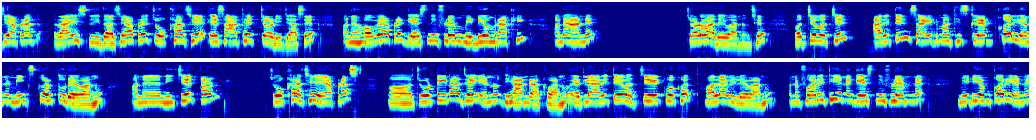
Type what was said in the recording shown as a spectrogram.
જે આપણા રાઈસ લીધા છે, આપણે ચોખા છે, એ સાથે જ ચડી જશે. અને હવે આપણે ગેસની ફ્લેમ મીડિયમ રાખી અને આને ચડવા દેવાનું છે. વચ્ચે વચ્ચે આ રીતે સાઈડમાંથી સ્ક્રેપ કરી અને મિક્સ કરતું રહેવાનું. અને નીચે પણ ચોખા છે એ આપણા ચોટી ના જાય એનું ધ્યાન રાખવાનું. એટલે આ રીતે વચ્ચે એક વખત હલાવી લેવાનું અને ફરીથી એને ગેસની ફ્લેમને મીડિયમ કરી અને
